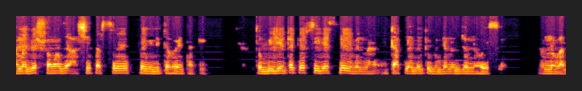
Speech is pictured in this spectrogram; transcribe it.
আমাদের সমাজে আশি পার্সেন্ট ফ্যামিলিতে হয়ে থাকে। তো ভিডিওটা কেউ সিরিয়াসলি নেবেন না, এটা আপনাদেরকে বোঝানোর জন্য হয়েছে। ধন্যবাদ।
